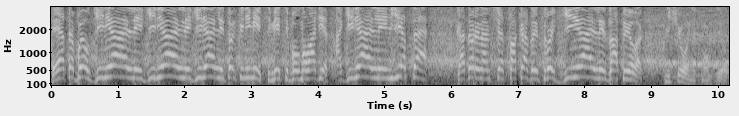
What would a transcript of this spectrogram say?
Это был гениальный, гениальный, гениальный, только не Месси. Месси был молодец, а гениальный Иньеста, который нам сейчас показывает свой гениальный затылок. Ничего не смог сделать.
